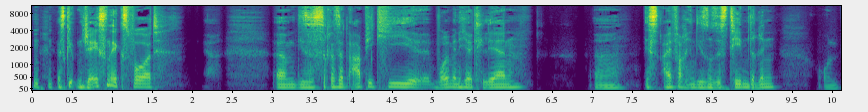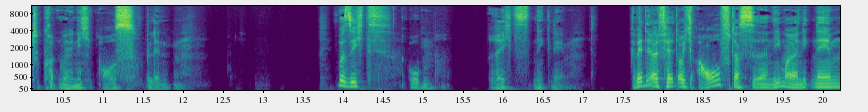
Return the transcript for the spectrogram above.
es gibt einen JSON-Export. Ähm, dieses Reset API Key wollen wir nicht erklären. Äh, ist einfach in diesem System drin und konnten wir nicht ausblenden. Übersicht oben rechts Nickname. Eventuell fällt euch auf, dass äh, neben euer Nickname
